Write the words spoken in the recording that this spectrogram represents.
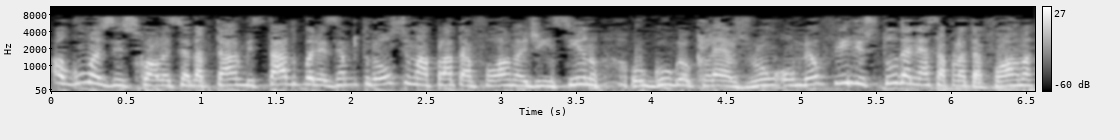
Algumas escolas se adaptaram. O Estado, por exemplo, trouxe uma plataforma de ensino, o Google Classroom. O meu filho estuda nessa plataforma.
